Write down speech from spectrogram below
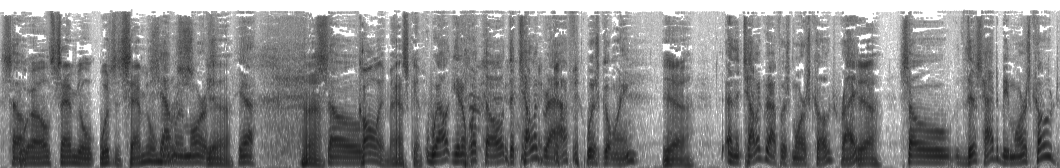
So- well, Samuel was it Samuel? Samuel Morse. Yeah. yeah. Huh. So Call him. Ask him. well, you know what though, the telegraph was going, Yeah. and the telegraph was Morse code, right? Yeah. So this had to be Morse code.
